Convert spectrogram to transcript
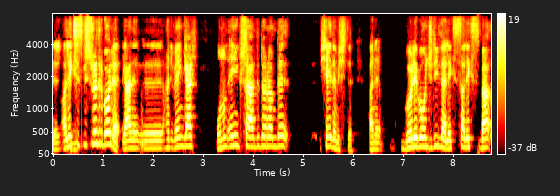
E, Alexis bir süredir böyle. Yani e, hani Wenger onun en yükseldiği dönemde şey demişti. Hani böyle bir oyuncu değil de Alexis. Alexis ben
